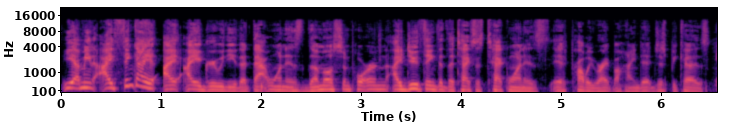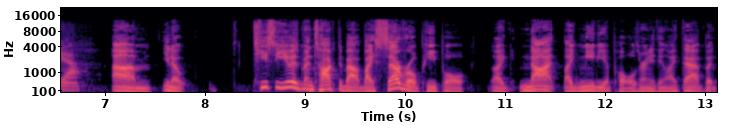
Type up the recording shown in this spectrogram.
yeah, I mean, I think I, I, I agree with you that that one is the most important. I do think that the Texas Tech one is, is probably right behind it just because, Yeah. um, you know, TCU has been talked about by several people, like not like media polls or anything like that, but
